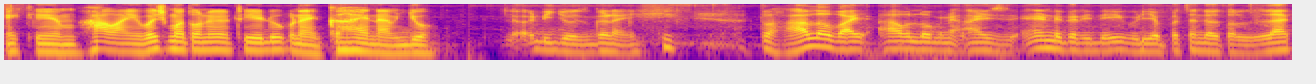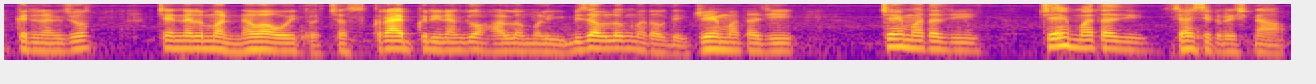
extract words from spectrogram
અહીંથી એમ હા અહીં વચમાં તો નથી એડું પણ અહીં ઘાય નામ જો એટલે અડી જો ગણાય. તો હાલો ભાઈ, આ વ્લોગને આઈઝ એન્ડ કરી દઈ વીડિયો પસંદ આવે તો લાઈક કરી નાખજો. ચેનલમાં નવા હોય તો સબસ્ક્રાઈબ કરી નાખજો. હાલો મળી બીજા વ્લોગમાં. તો જય માતાજી જય માતાજી જય માતાજી. જય શ્રી કૃષ્ણ.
